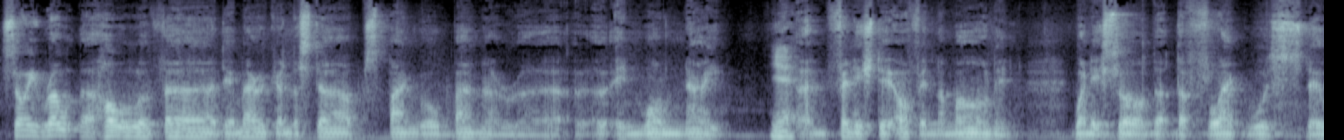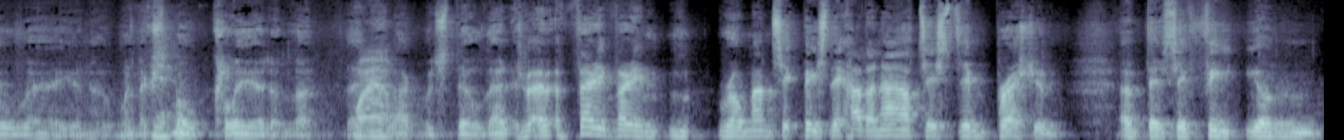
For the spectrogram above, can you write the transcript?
So he wrote the whole of uh, the American, the Star Spangled Banner uh, in one night, Yeah. and finished it off in the morning when he saw that the flag was still there, you know, when the Yeah. smoke cleared and the, the Wow. flag was still there. It's a a very, very romantic piece. It had an artist's impression of this effete young,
